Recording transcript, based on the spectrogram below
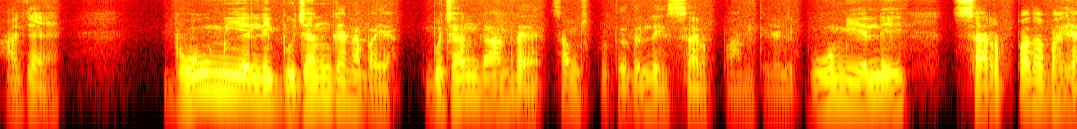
ಹಾಗೆ ಭೂಮಿಯಲ್ಲಿ ಭುಜಂಗನ ಭಯ. ಭುಜಂಗ ಅಂದರೆ ಸಂಸ್ಕೃತದಲ್ಲಿ ಸರ್ಪ ಅಂತೇಳಿ ಭೂಮಿಯಲ್ಲಿ ಸರ್ಪದ ಭಯ.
